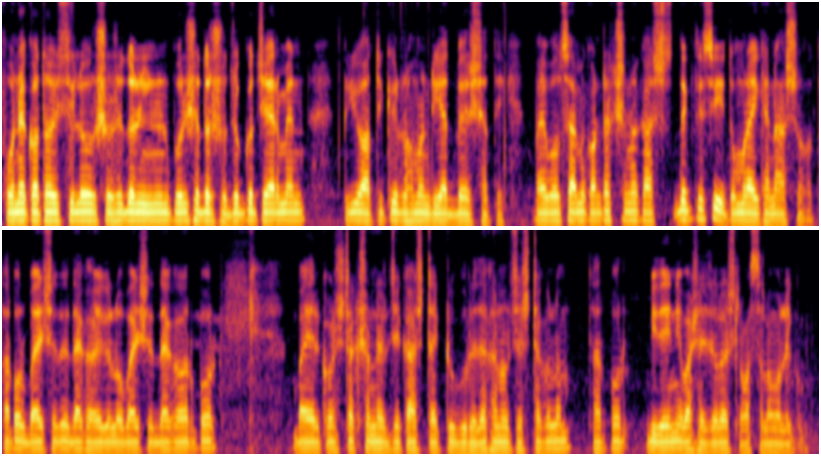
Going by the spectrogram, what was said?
ফোনে কথা হয়েছিল শশীদল ইউনিয়ন পরিষদের সুযোগ্য চেয়ারম্যান প্রিয় আতিকুর রহমান রিয়াদ ভাইয়ের সাথে। ভাই বলছে, আমি কন্ট্রাকশনের কাজ দেখতেছি, তোমরা এখানে আসো। তারপর ভাইয়ের সাথে দেখা হয়ে গেল। ভাইয়ের সাথে দেখা হওয়ার পর ভাইয়ের কনস্ট্রাকশনের যে কাজটা একটু ঘুরে দেখানোর চেষ্টা করলাম। তারপর বিদায় নিয়ে বাসায় চলে আসলাম। আসসালামু আলাইকুম।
